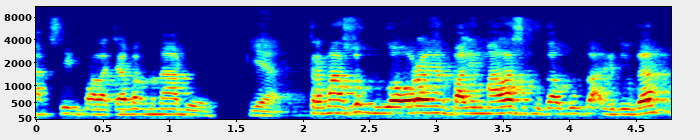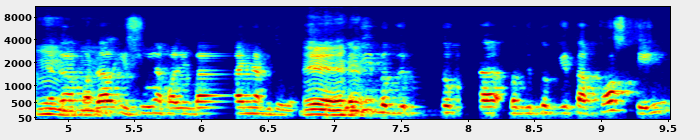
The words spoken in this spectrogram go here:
Aksi kepala cabang Manado. Ya. Termasuk dua orang yang paling malas buka-buka gitu kan, hmm, ya kan? Hmm. Padahal isunya paling banyak gitu. Yeah. Jadi begitu kita, begitu kita posting,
